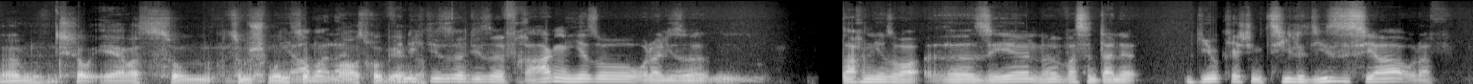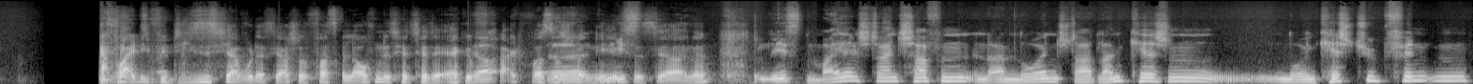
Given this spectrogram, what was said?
Ähm, ich glaube eher was zum, zum Schmunzeln aber und mal ausprobieren. Wenn ich ne? diese, diese Fragen hier so oder diese Sachen hier so äh, sehe, ne, was sind deine Geocaching-Ziele dieses Jahr oder Ja, vor allem für dieses Jahr, wo das Jahr schon fast gelaufen ist, jetzt hätte er Ja, gefragt, was ist äh, für nächstes Jahr, ne? zum nächsten Meilenstein schaffen, in einem neuen Start-Land-Cachen, einen neuen Cache-Typ finden,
